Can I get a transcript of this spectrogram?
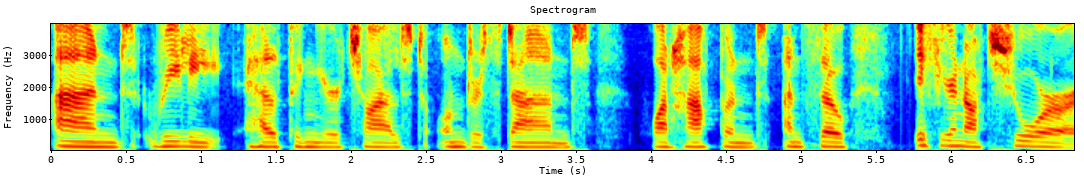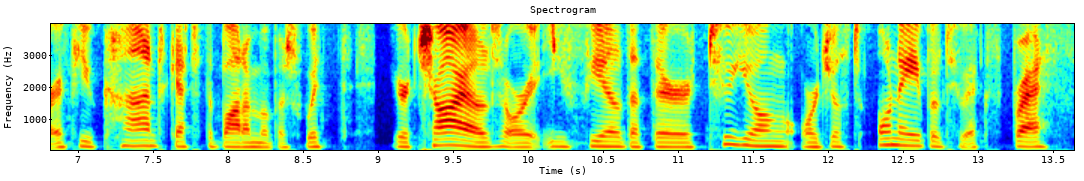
and really helping your child to understand what happened. And so, if you're not sure, if you can't get to the bottom of it with your child, or you feel that they're too young or just unable to express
